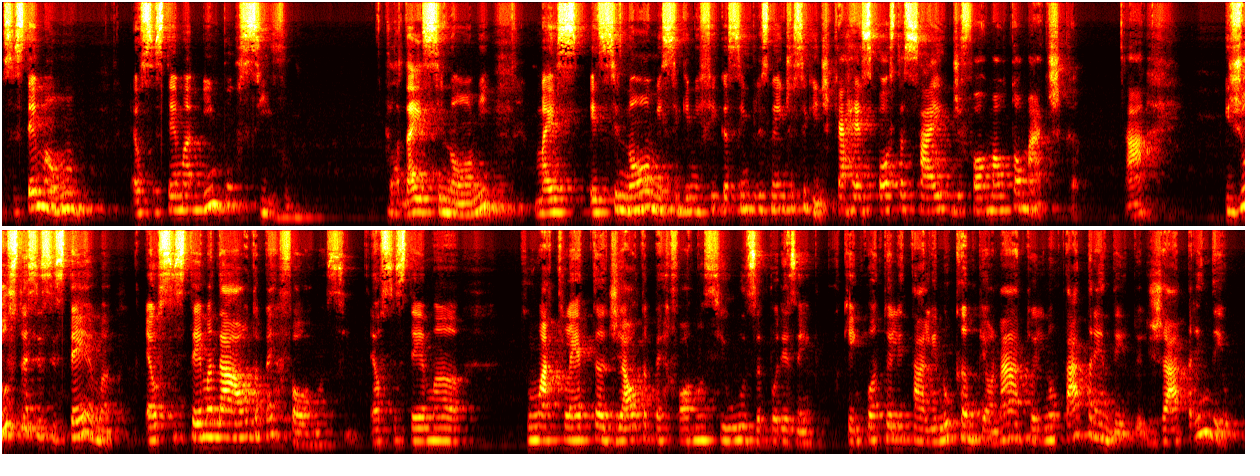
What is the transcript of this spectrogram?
sistema 1 um é o sistema impulsivo. Ela dá esse nome, mas esse nome significa simplesmente o seguinte: que a resposta sai de forma automática, tá? E justo esse sistema é o sistema da alta performance. É o sistema que um atleta de alta performance usa, por exemplo, porque enquanto ele está ali no campeonato, ele não está aprendendo, ele já aprendeu.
